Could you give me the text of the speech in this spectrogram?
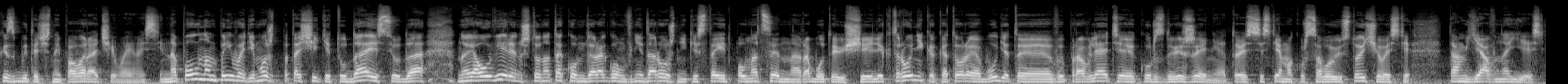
к избыточной поворачиваемости. На полном приводе может потащить и туда, и сюда. Но я уверен, что на таком дорогом внедорожнике стоит полноценно работающая электроника, которая будет э, выправлять курс движения. То есть система курсовой курсовой устойчивости там явно есть.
